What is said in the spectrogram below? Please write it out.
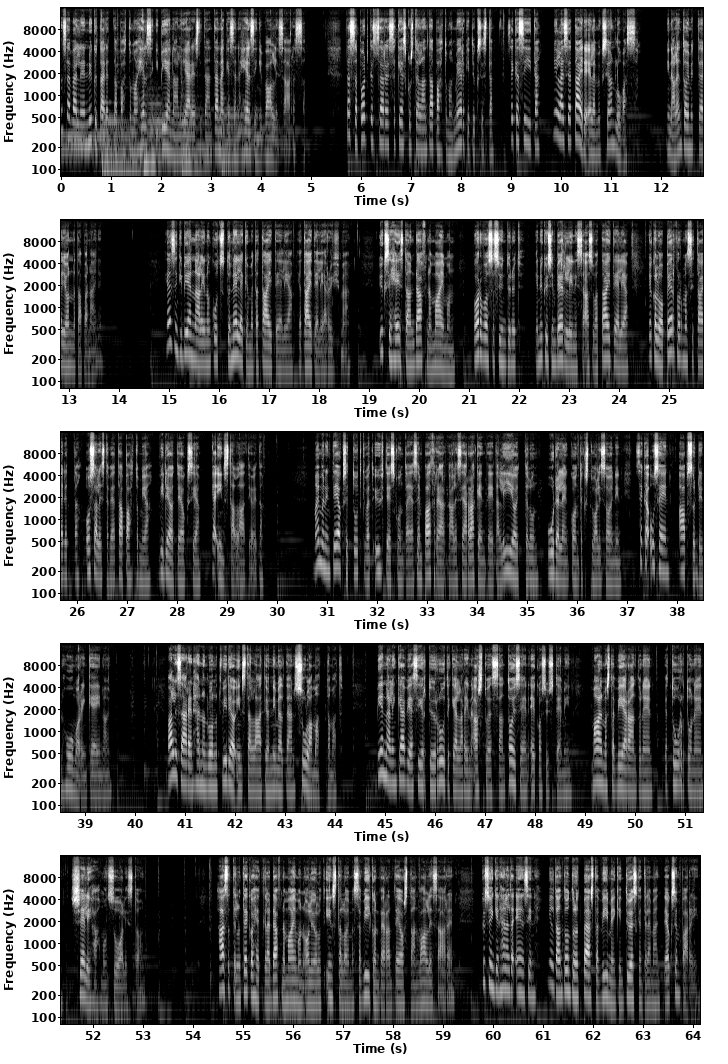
Kansainvälinen nykytaidetapahtuma Helsinki Biennaali järjestetään tänä kesänä Helsingin Vallisaaressa. Tässä podcast-sarjassa keskustellaan tapahtuman merkityksestä sekä siitä, millaisia taideelämyksiä on luvassa. Minä olen toimittaja Jonna Tapanainen. Helsinki Biennaaliin on kutsuttu 40 taiteilijaa ja taiteilijaryhmää. Yksi heistä on Daphna Maimon, Porvoossa syntynyt ja nykyisin Berliinissä asuva taiteilija, joka luo performanssitaidetta, osallistavia tapahtumia, videoteoksia ja installaatioita. Maimonin teokset tutkivat yhteiskuntaa ja sen patriarkaalisia rakenteita liioittelun, uudelleen kontekstualisoinnin sekä usein absurdin huumorin keinoin. Vallisaaren hän on luonut videoinstallaation nimeltään Sulamattomat. Biennaalin kävijä siirtyy ruutikellarin astuessaan toiseen ekosysteemiin, maailmasta vieraantuneen ja turtuneen Shelley-hahmon suolistoon. Haastattelun tekohetkellä Daphna Maimon oli ollut installoimassa viikon verran teostaan Vallisaareen. Kysyinkin häneltä ensin, miltä on tuntunut päästä viimeinkin työskentelemään teoksen pariin.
